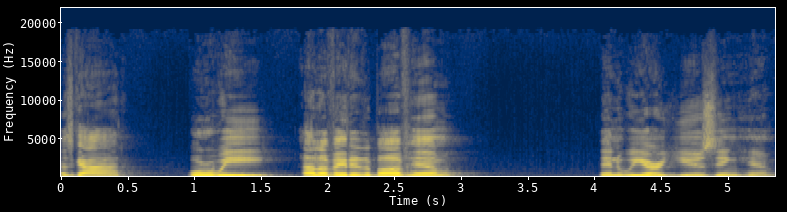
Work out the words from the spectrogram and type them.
as God, or we elevated above Him, then we are using Him.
